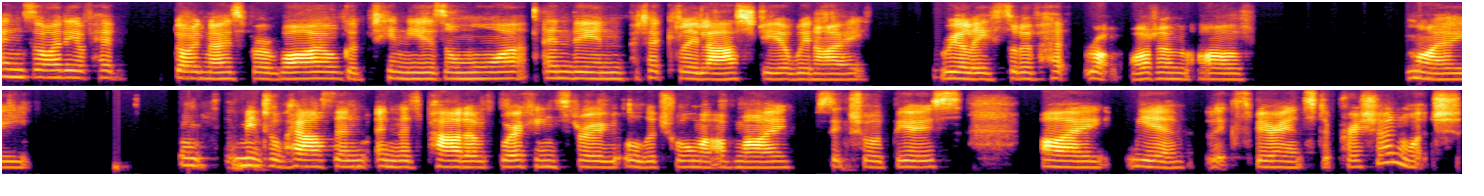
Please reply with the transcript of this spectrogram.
anxiety I've had diagnosed for a while, good 10 years or more. And then particularly last year when I really sort of hit rock bottom of my mental health and, and as part of working through all the trauma of my sexual abuse, I, yeah, experienced depression, which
